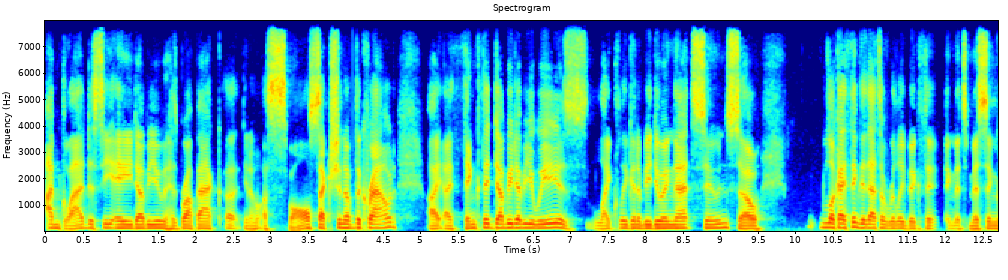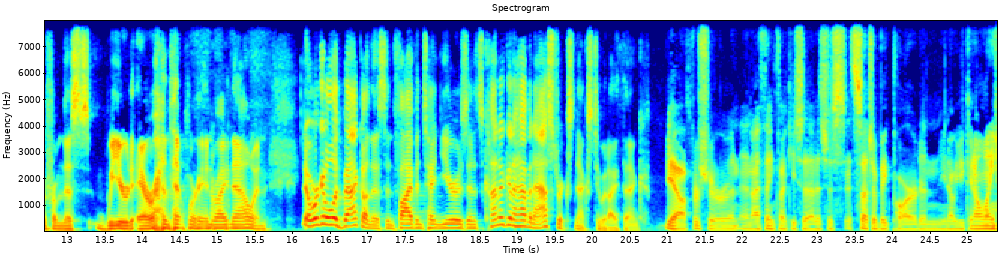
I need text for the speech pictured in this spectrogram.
I'm glad to see AEW has brought back, uh, you know, a small section of the crowd. I, I think that WWE is likely going to be doing that soon. So, look, I think that that's a really big thing that's missing from this weird era that we're in right now. And you know, we're going to look back on this in five and ten years, and it's kind of going to have an asterisk next to it. I think. Yeah, for sure. And and I think like you said, it's just it's such a big part and you know, you can only you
